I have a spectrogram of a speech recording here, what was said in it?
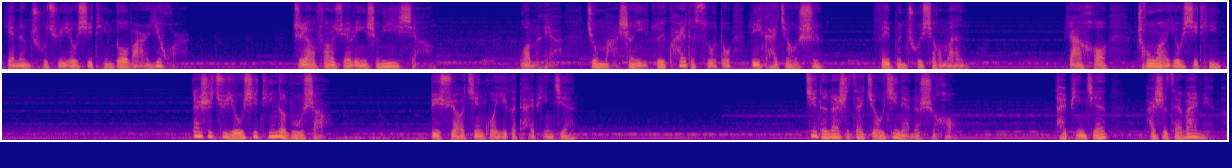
也能出去游戏厅多玩一会儿。只要放学铃声一响，我们俩就马上以最快的速度离开教室，飞奔出校门，然后冲往游戏厅。但是去游戏厅的路上，必须要经过一个太平间。记得那是在九几年的时候，太平间还是在外面的。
